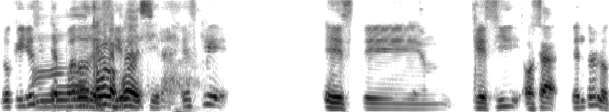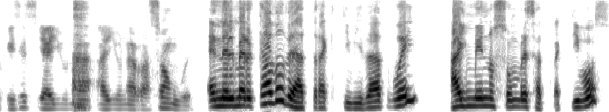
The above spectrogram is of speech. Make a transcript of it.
lo que yo sí te Mm, puedo ¿Cómo decir lo puedo decir? es que este que sí, o sea, dentro de lo que dices sí hay una hay una razón, güey. En el mercado de atractividad, güey, hay menos hombres atractivos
